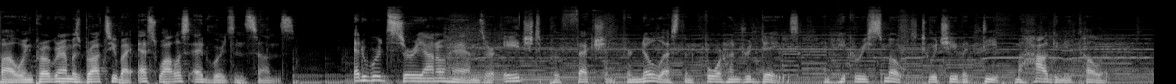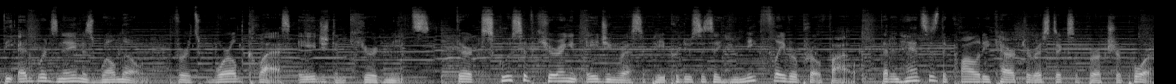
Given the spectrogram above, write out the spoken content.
Following program was brought to you by S. Wallace Edwards and Sons. Edwards Surryano hams are aged to perfection for no less than 400 days and hickory smoked to achieve a deep mahogany color. The Edwards name is well known for its world class aged and cured meats. Their exclusive curing and aging recipe produces a unique flavor profile that enhances the quality characteristics of Berkshire pork.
